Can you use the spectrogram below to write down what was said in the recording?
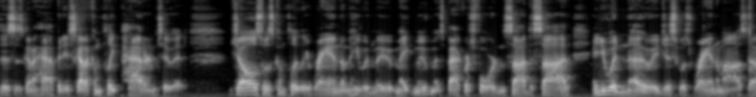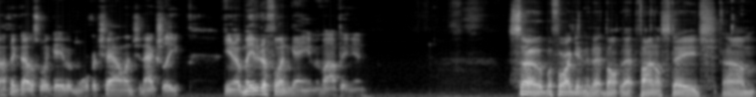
this is going to happen. It's got a complete pattern to it Jaws was completely random. He would move, make movements backwards, forward, and side to side, and you wouldn't know. It just was randomized, and I think that was what gave it more of a challenge and actually, you know, made it a fun game, in my opinion. So before I get into that that final stage, um,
